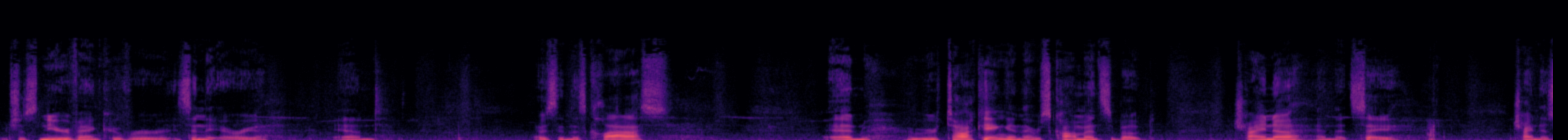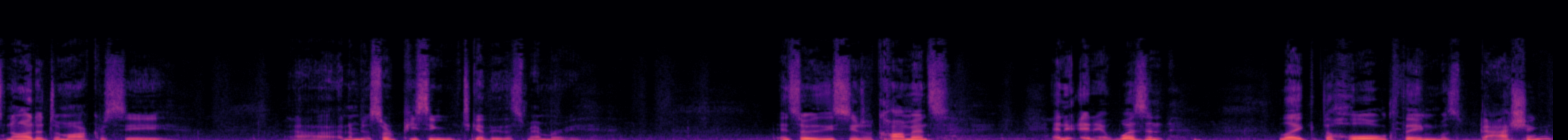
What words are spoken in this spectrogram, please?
which is near Vancouver, it's in the area. And I was in this class, and we were talking, and there was comments about China, and that say China's not a democracy. Uh, and I'm just sort of piecing together this memory. And so these know, comments, and it, and it wasn't like the whole thing was bashing. It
